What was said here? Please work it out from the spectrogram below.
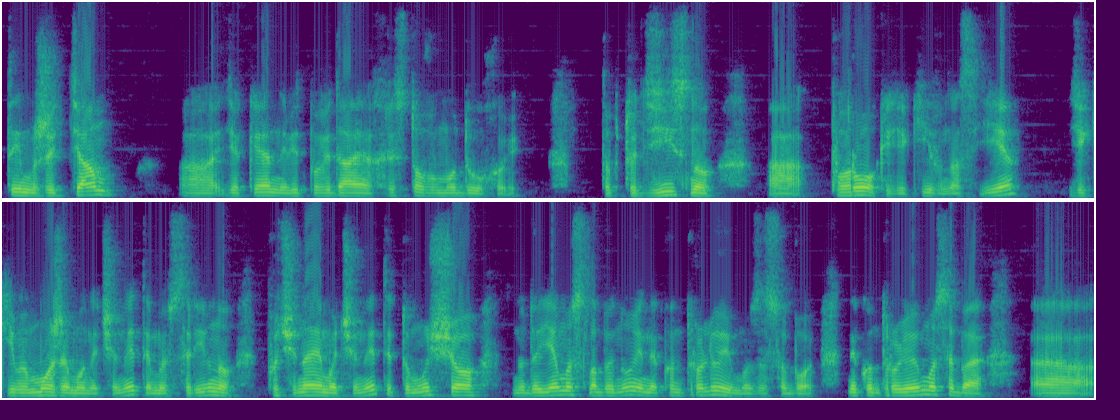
тим життям, а, яке не відповідає Христовому Духові. Тобто, дійсно, а, пороки, які в нас є, які ми можемо не чинити, ми все рівно починаємо чинити, тому що ну, даємо слабину і не контролюємо за собою, не контролюємо себе, е,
